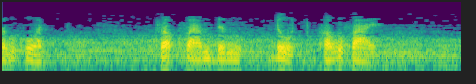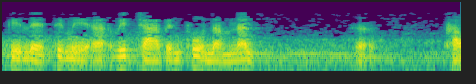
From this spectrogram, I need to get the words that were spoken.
สมควร เพราะความดึงดูดของฝ่ายกิเลสที่มีอวิชชาเป็นผู้นำนั้น เขา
